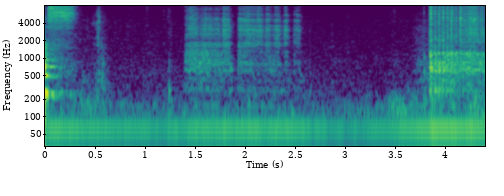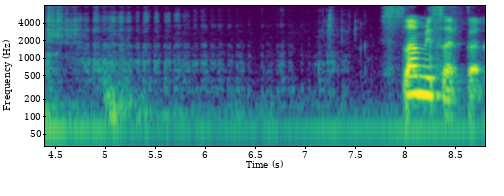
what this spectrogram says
cross semicircle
